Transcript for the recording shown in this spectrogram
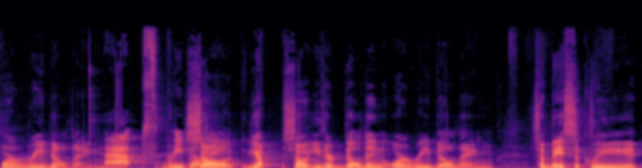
Or rebuilding. Apps rebuilding. So, yep. So either building or rebuilding. So basically,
